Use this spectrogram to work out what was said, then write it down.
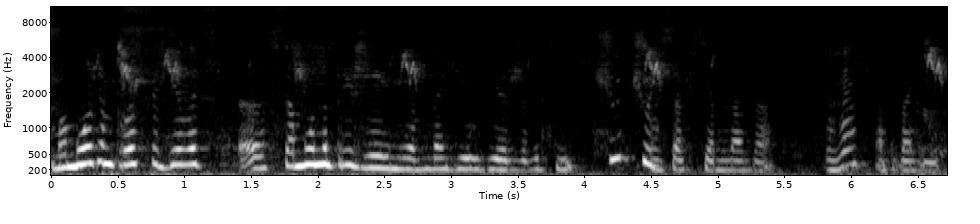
мы можем просто делать э, само напряжение в ноге удерживать и чуть-чуть совсем назад Угу. отводить.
